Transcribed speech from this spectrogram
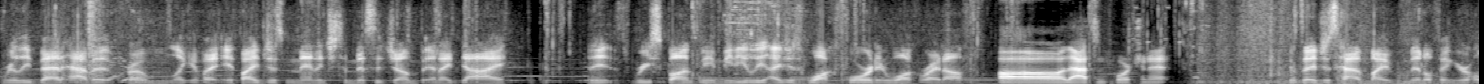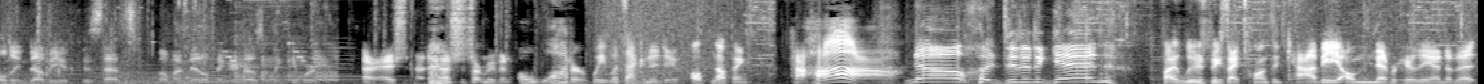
really bad habit from like if I if I just manage to miss a jump and I die, and it respawns me immediately, I just walk forward and walk right off. Oh, that's unfortunate. Because I just have my middle finger holding W, because that's what my middle finger does on the keyboard. Alright, I, should- I should start moving. Oh, water. Wait, what's that gonna do? Oh, nothing. Haha! No, I did it again. If I lose because I taunted Kabi, I'll never hear the end of it.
